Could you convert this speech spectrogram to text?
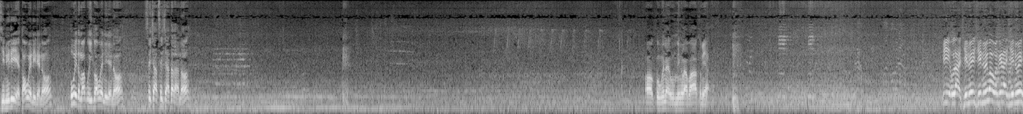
ရင်နွေးလေးရယ်တောင်းဝယ်နေတယ်နော်ဥဝေသမားကိုကြီးတောင်းဝယ်နေတယ်နော်စိတ်ချစိတ်ချတက်လာနော်အော်ကိုဝင်းနိုင်ဦးမင်္ဂလာပါခင်ဗျပြီးဟိုလားရင်နွေးရင်နွေးပါဝယ်ခဲ့လားရင်နွေး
